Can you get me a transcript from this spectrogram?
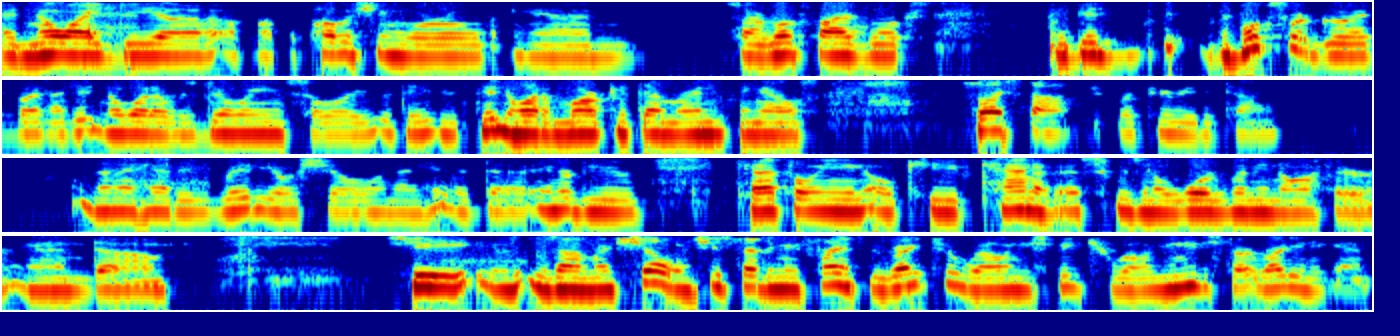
I had no idea about the publishing world, and so I wrote five books. They did the books were good, but I didn't know what I was doing, so I they didn't know how to market them or anything else. So I stopped for a period of time then I had a radio show and I had uh, interviewed Kathleen O'Keefe Kanavos, who's an award-winning author, and um, she was on my show and she said to me, Frank, you write too well and you speak too well. You need to start writing again.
